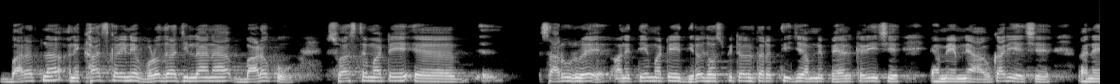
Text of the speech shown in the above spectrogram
ભારતના અને ખાસ કરીને વડોદરા જિલ્લાના બાળકો સ્વાસ્થ્ય માટે સારું રહે અને તે માટે ધીરજ હોસ્પિટલ તરફથી જે અમને પહેલ કરી છે, અમે એમને આવકારીએ છીએ અને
